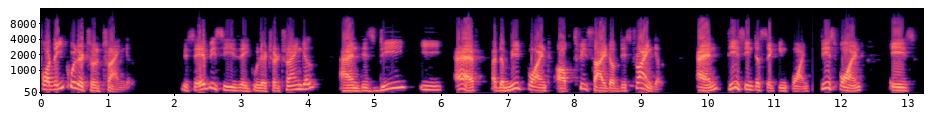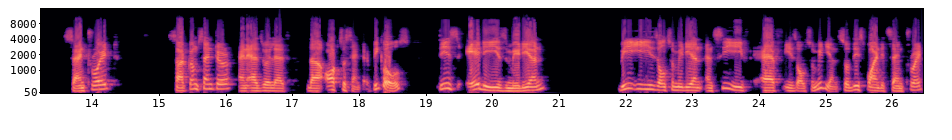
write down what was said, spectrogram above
for the equilateral triangle. This ABC is the equilateral triangle and this DEF at the midpoint of three sides of this triangle. And this intersecting point, this point is centroid, circumcenter and as well as the orthocenter because this AD is median, BE is also median and CF is also median. So this point is centroid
